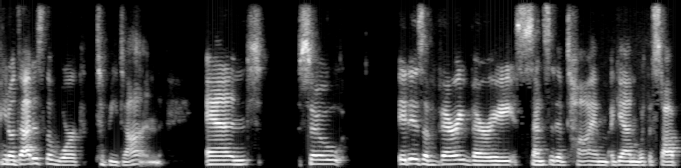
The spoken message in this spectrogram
you know that is the work to be done. And so it is a very very sensitive time again with the stop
